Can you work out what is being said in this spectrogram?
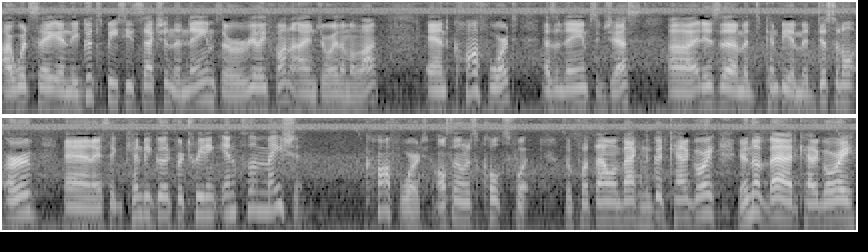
I would say in the good species section, the names are really fun. I enjoy them a lot. And Coughwort, as the name suggests, uh, it is a, can be a medicinal herb, and I say can be good for treating inflammation coughwort, also known as colt's foot. So put that one back in the good category. In the bad category,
